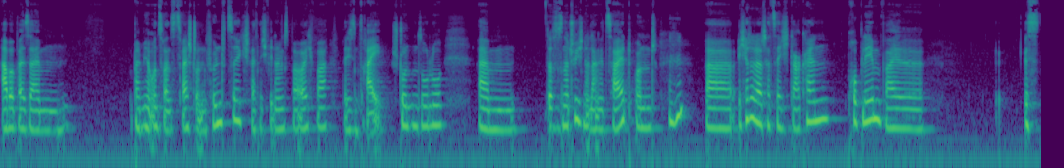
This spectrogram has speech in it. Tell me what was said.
Aber bei seinem, bei mir uns waren es zwei Stunden 50, ich weiß nicht, wie lange es bei euch war, bei diesem drei Stunden Solo. Ähm, das ist natürlich eine lange Zeit und mhm. äh, ich hatte da tatsächlich gar kein Problem, weil es,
